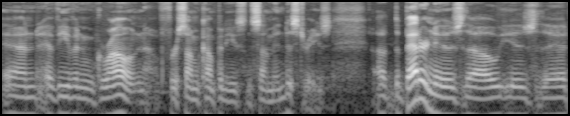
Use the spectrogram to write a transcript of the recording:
and have even grown for some companies and some industries. Uh, the better news, though, is that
